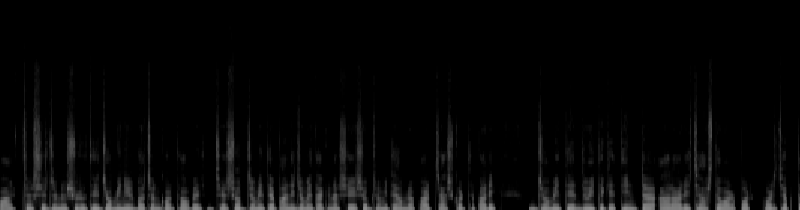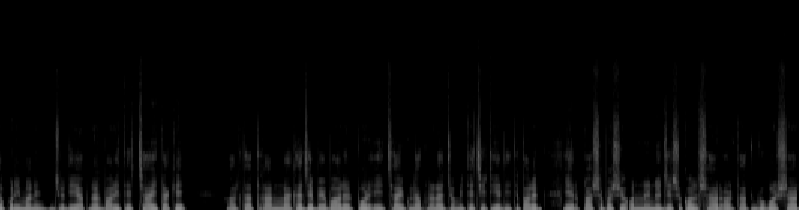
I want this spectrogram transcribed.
পাট চাষের জন্য শুরুতেই জমি নির্বাচন করতে হবে। যেসব জমিতে পানি জমে থাকে না, সেই সব জমিতে আমরা পাট চাষ করতে পারি। জমিতে দুই থেকে ৩ টা আড়াআড়ি চাষ দেওয়ার পর পর্যাপ্ত পরিমাণে যদি আপনার বাড়িতে ছাই থাকে, অর্থাৎ রান্না কাজে ব্যবহারের পর এই ছাইগুলো আপনারা জমিতে ছিটিয়ে দিতে পারেন। এর পাশাপাশি অন্যান্য যে সকল সার অর্থাৎ গোবর সার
